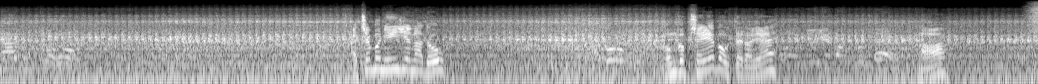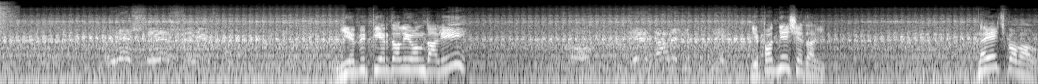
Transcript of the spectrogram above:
Na dół trochę. A czemu nie idzie na dół? On go przejebał teraz, nie? No. Jeszcze, jeszcze, jeszcze. Nie wypierdoli on dali? No. Nie, dalej nie podniesie. Nie podniesie dali. No jedź pomału.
